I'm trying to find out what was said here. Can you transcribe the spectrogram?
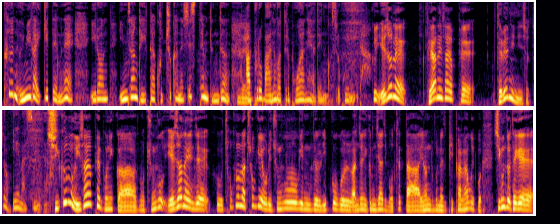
큰 의미가 있기 때문에 이런 임상 데이터 구축하는 시스템 등등 네. 앞으로 많은 것들을 보완해야 되는 것으로 보입니다. 그 예전에 대한의사협회 대변인이셨죠? 예, 맞습니다. 지금 의사협회 보니까 뭐 중국 예전에 이제 그 코로나 초기에 우리 중국인들 입국을 완전히 금지하지 못했다 이런 부분에서 비판을 하고 있고 지금도 되게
